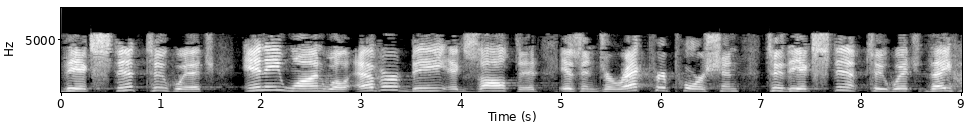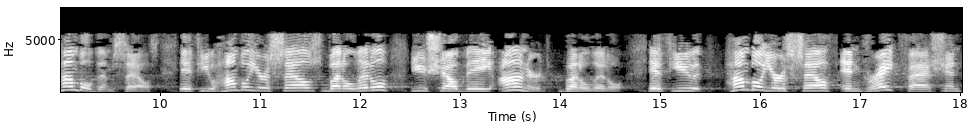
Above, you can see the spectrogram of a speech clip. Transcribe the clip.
The extent to which anyone will ever be exalted is in direct proportion to the extent to which they humble themselves. If you humble yourselves but a little, you shall be honored but a little. If you humble yourself in great fashion,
